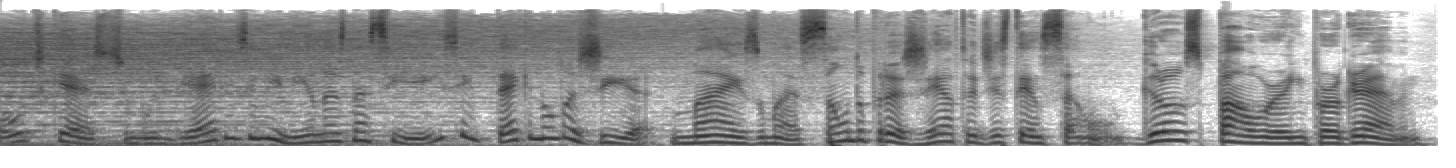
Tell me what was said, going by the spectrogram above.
Podcast Mulheres e Meninas na Ciência e Tecnologia. Mais uma ação do projeto de extensão Girls Power in Program.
